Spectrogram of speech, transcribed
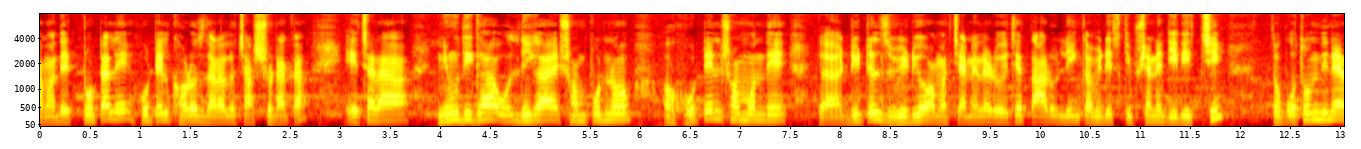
আমাদের টোটালে হোটেল খরচ দাঁড়াল চারশো টাকা। এছাড়া নিউ দীঘা ওল্ড দীঘায় সম্পূর্ণ হোটেল সম্বন্ধে ডিটেলস ভিডিও আমার চ্যানেলে রয়েছে, তারও লিঙ্ক আমি ডিসক্রিপশানে দিয়ে দিচ্ছি। তো প্রথম দিনের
